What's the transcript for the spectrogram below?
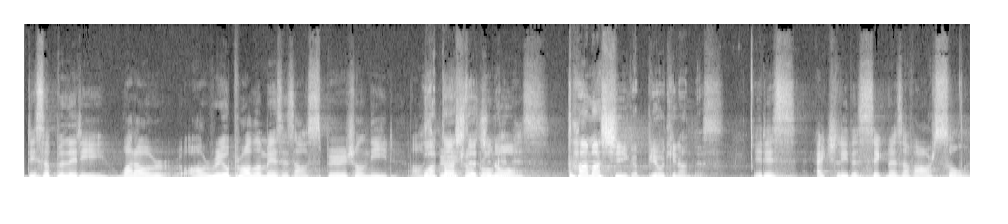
disability. What our, our real problem is, is our spiritual need, our 私 spiritual たちの brokenness. 魂が病気なんです It is actually the sickness of our soul.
